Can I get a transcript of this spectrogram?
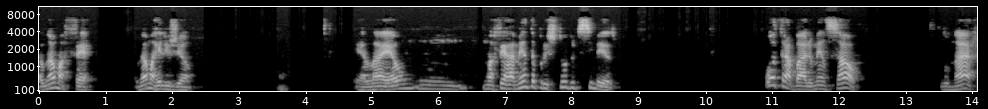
ela não é uma fé, ela não é uma religião. Ela é um, um, uma ferramenta para o estudo de si mesmo. O trabalho mensal, lunar,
